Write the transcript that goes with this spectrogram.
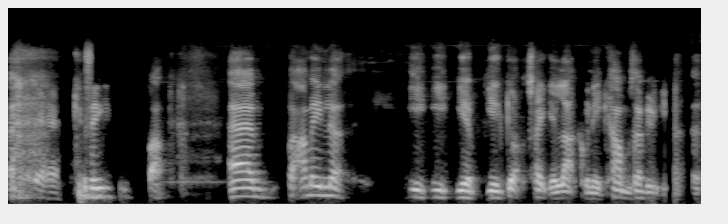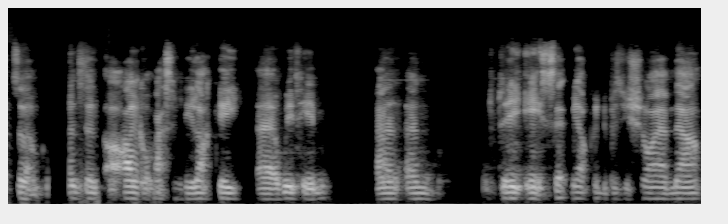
Because yeah. he, fuck. Um, but I mean, look, you, you, you, you've got to take your luck when it comes, haven't you? At. And I got massively lucky uh, with him and, and it, it, set me up in the position I am now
